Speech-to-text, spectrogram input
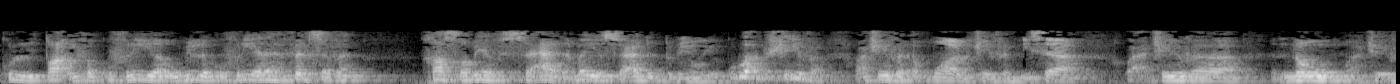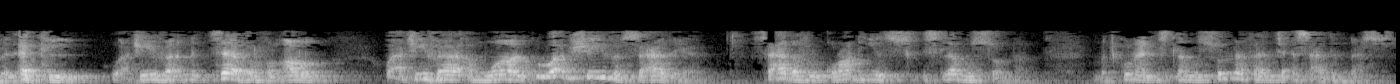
كل طائفة كفرية أو ملة كفرية لها فلسفة خاصة بها في السعادة. ما هي السعادة الدنيوية؟ كل واحد شايفها. واحد شايفها الأموال واحد شايفها النساء واحد شايفها النوم واحد شايفها الأكل واحد شايفها أنك تسافر في الأرض واحد شايفها أموال. كل واحد شايفها السعادة يعني. السعادة في القرآن هي الإسلام والسنة. لما تكون عن الإسلام والسنة فأنت أسعد الناس.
